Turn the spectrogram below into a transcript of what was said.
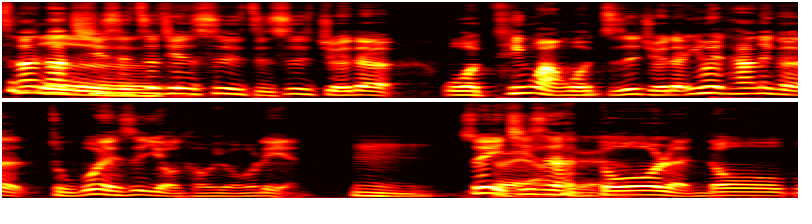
这那那其实这件事只是觉得，我听完我只是觉得，因为他那个主播也是有头有脸，嗯，所以其实很多人都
